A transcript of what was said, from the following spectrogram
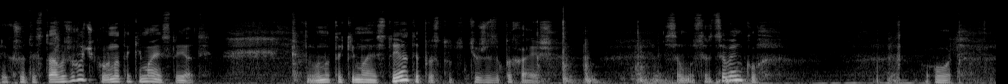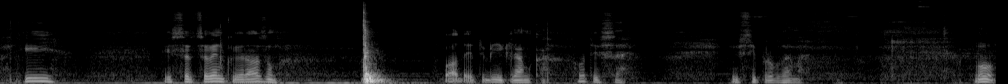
якщо ти ставиш ручку, воно так і має стояти. Воно так і має стояти, просто тут вже запихаєш саму серцевинку. От. І із серцевинкою разом падає тобі і клямка. От і все. І всі проблеми. Ну,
